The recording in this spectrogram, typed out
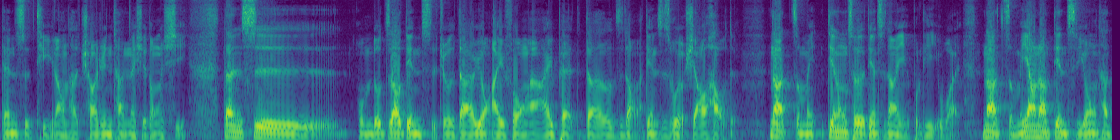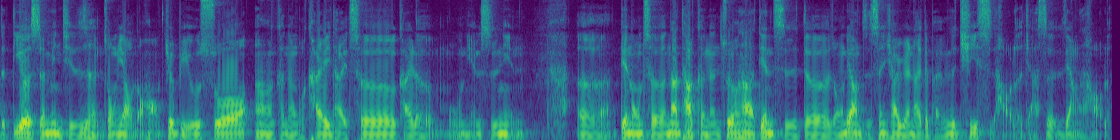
density，让它 charging time 那些东西，但是我们都知道电池就是大家用 iPhone 啊 iPad，大家都知道嘛，电池是会有消耗的。那怎么电动车的电池当然也不例外。那怎么样让电池拥有它的第二生命，其实是很重要的哈。就比如说，嗯，可能我开一台车开了五年、十年。呃，电动车，那它可能最后它的电池的容量只剩下原来的百分之七十好了，假设是这样好了。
